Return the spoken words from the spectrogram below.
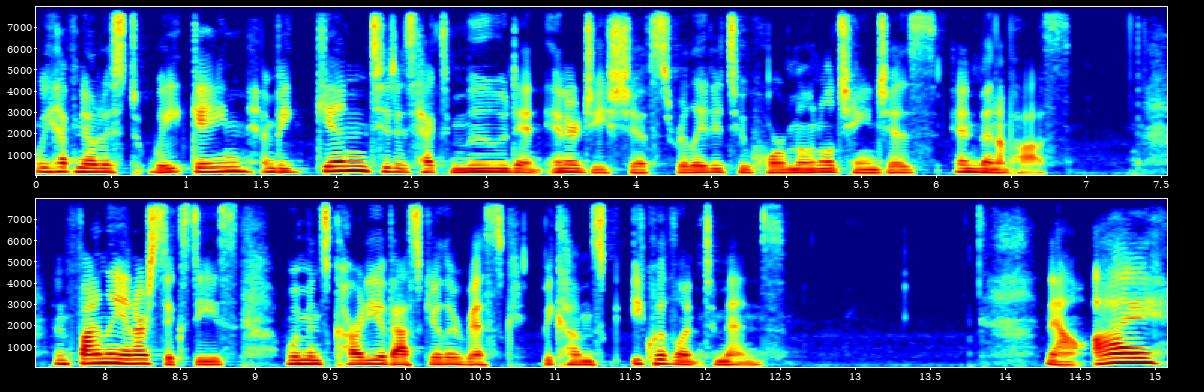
we have noticed weight gain and begin to detect mood and energy shifts related to hormonal changes and menopause. And finally, in our 60s, women's cardiovascular risk becomes equivalent to men's. Now, I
